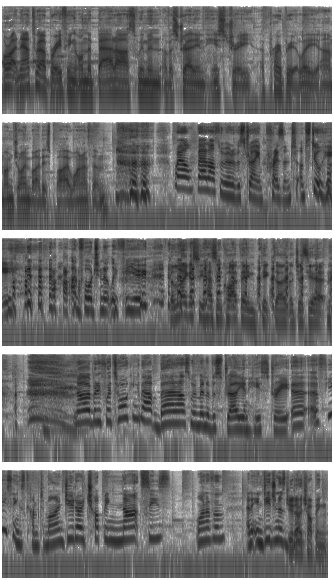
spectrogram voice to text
All right, now to our briefing on the badass women of Australian history. Appropriately, um, I'm joined by this by one of them. well, badass women of Australian present. I'm still here, unfortunately for you. The legacy hasn't quite been picked over just yet. No, but if we're talking about badass women of Australian history, uh, a few things come to mind. Judo chopping Nazis, one of them. An Indigenous judo chopping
